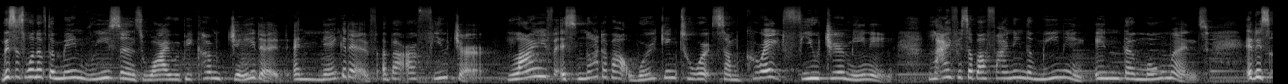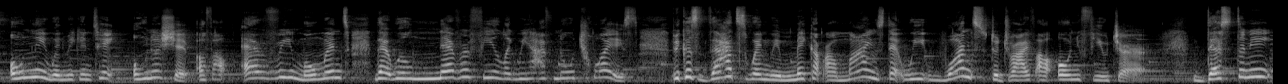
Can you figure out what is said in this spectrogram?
This is one of the main reasons why we become jaded and negative about our future. Life is not about working towards some great future meaning. Life is about finding the meaning in the moment. It is only when we can take ownership of our every moment that we'll never feel like we have no choice. Because that's when we make up our minds that we want to drive our own future. Destiny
